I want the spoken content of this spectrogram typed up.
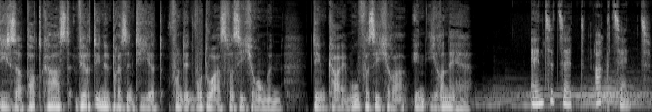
Dieser Podcast wird Ihnen präsentiert von den Vaudois Versicherungen, dem KMU-Versicherer in Ihrer Nähe. NZZ Akzent.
